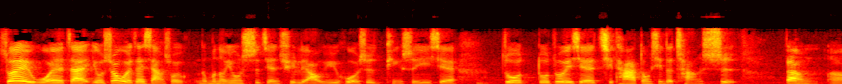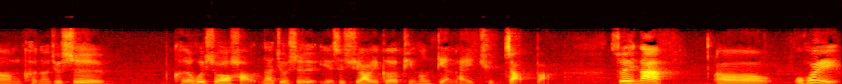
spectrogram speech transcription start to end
所以我也在有时候我也在想说，能不能用时间去疗愈，或者是平时一些做多做一些其他东西的尝试。但嗯，可能就是可能会说好，那就是也是需要一个平衡点来去找吧。所以那呃，我会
